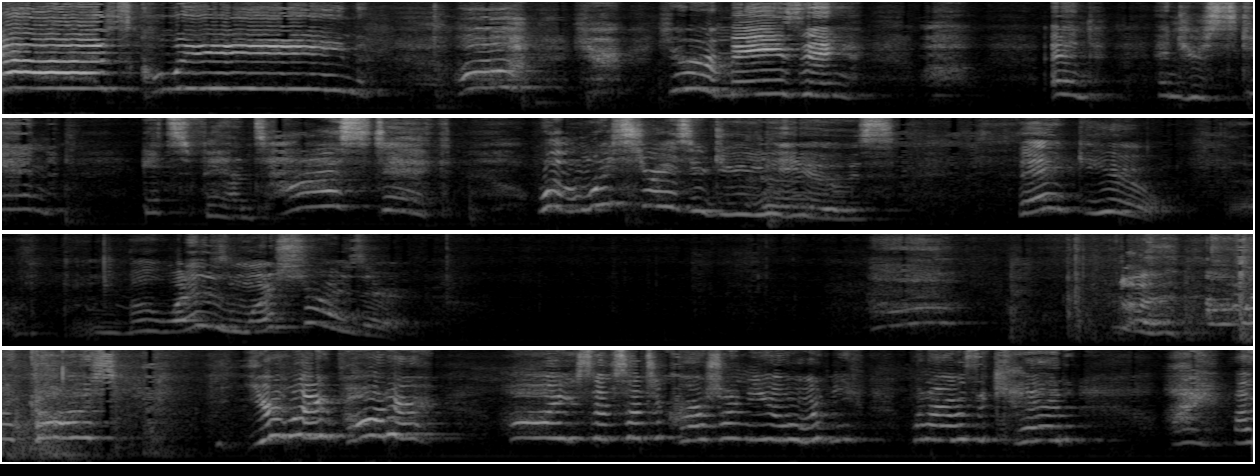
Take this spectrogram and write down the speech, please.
yes, Queen! Ah, you're you're amazing! And and your skin, it's fantastic! What moisturizer do you use? Thank you. But what is moisturizer? Oh my gosh! You're Harry Potter! Oh, I used to have such a crush on you when, you, when I was a kid. I, I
